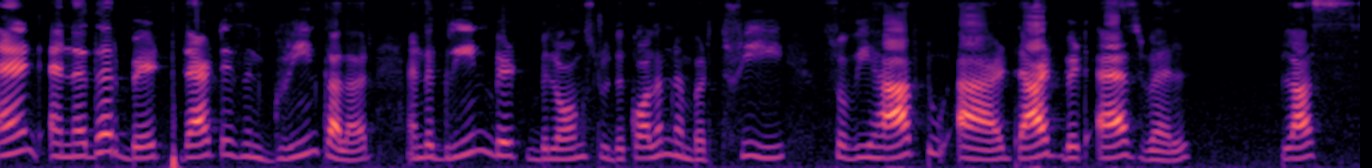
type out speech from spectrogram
and another bit that is in green color and the green bit belongs to the column number 3 So we have to add that bit as well plus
